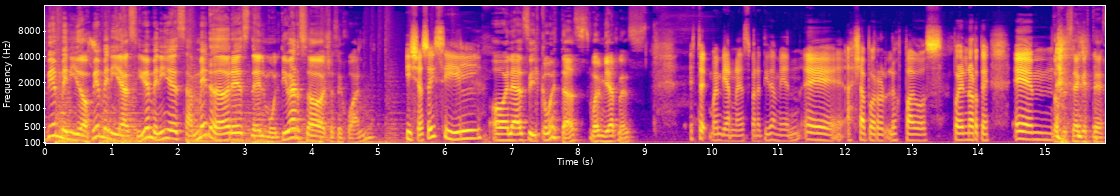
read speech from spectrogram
bienvenidos, bienvenidas y bienvenidas a Merodores del Multiverso. Yo soy Juan. Y yo soy Sil. Hola, Sil, ¿cómo estás? Buen viernes. Estoy, buen viernes para ti también. Eh, allá por los pagos, por el norte. Em, donde sea que esté.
